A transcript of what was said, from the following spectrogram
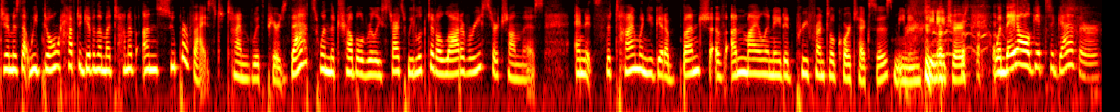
Jim, is that we don't have to give them a ton of unsupervised time with peers. That's when the trouble really starts. We looked at a lot of research on this, and it's the time when you get a bunch of unmyelinated prefrontal cortexes, meaning teenagers, when they all get together,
